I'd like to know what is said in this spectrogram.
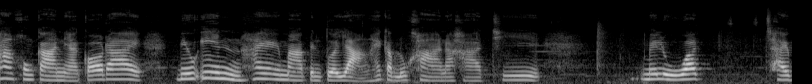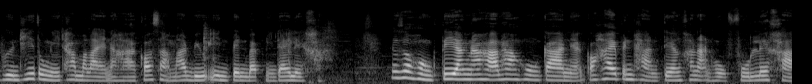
ทางโครงการเนี่ยก็ได้บิวอินให้มาเป็นตัวอย่างให้กับลูกค้านะคะที่ไม่รู้ว่าใช้พื้นที่ตรงนี้ทำอะไรนะคะ ก็สามารถบิวอินเป็นแบบนี้ได้เลยค่ะ ในส่วนของเตียงนะคะ ทางโครงการเนี่ยก็ให้เป็นฐานเตียงขนาด 6 ฟุตเลยค่ะ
